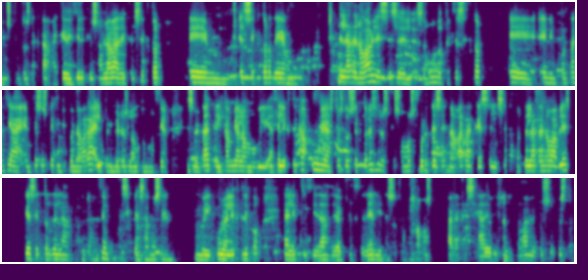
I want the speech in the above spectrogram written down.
los, puntos de carga. Hay que decir que os hablaba de que el sector, em, el sector de, de, las renovables es el segundo o tercer sector eh, en importancia en peso específico en Navarra, el primero es la automoción. Es verdad que el cambio a la movilidad eléctrica une a estos dos sectores en los que somos fuertes en Navarra, que es el sector de las renovables y el sector de la automoción, porque si pensamos en un vehículo eléctrico, la electricidad debe proceder y en eso trabajamos para que sea de origen renovable, por supuesto.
